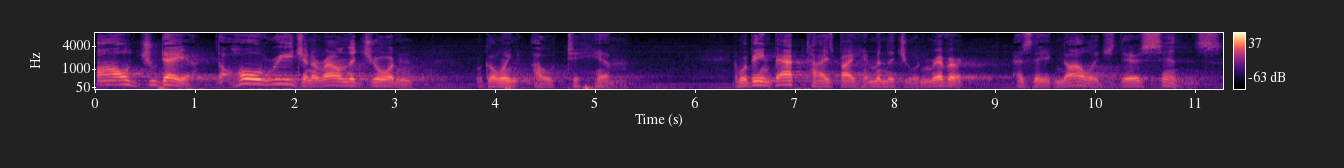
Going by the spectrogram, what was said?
all Judea, the whole region around the Jordan, were going out to him and were being baptized by him in the Jordan River as they acknowledged their sins.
